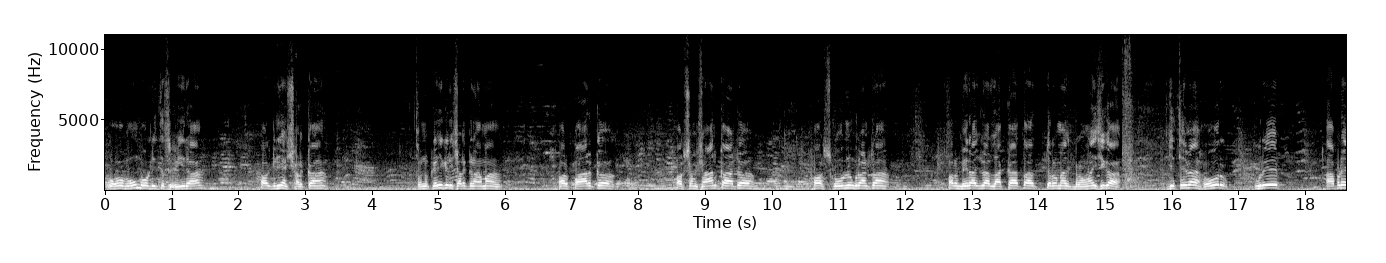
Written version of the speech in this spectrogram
ਉਹ ਮੂੰਹ ਬੋਲੀ ਤਸਵੀਰ ਆ। ਔਰ ਜਿਹੜੀਆਂ ਸੜਕਾਂ, ਤੁਹਾਨੂੰ ਕਿਹੜੀ ਕਿਹੜੀ ਸੜਕ ਗਰਾਵਾਂ ਔਰ ਪਾਰਕ, ਔਰ ਸ਼ਮਸ਼ਾਨ ਘਾਟ, ਔਰ ਸਕੂਲ ਨੂੰ ਗ੍ਰਾਂਟਾਂ, ਔਰ ਮੇਰਾ ਜਿਹੜਾ ਇਲਾਕਾ ਤਾਂ ਚਲੋ ਮੈਂ ਬਣਾਉਣਾ ਹੀ ਸੀਗਾ, ਜਿੱਥੇ ਮੈਂ ਹੋਰ ਪੂਰੇ ਆਪਣੇ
